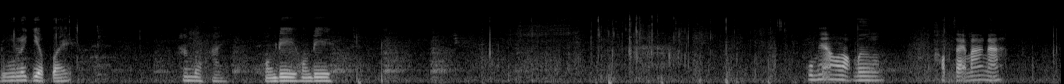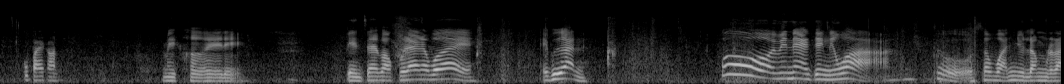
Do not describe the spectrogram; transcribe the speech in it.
รู้แล้วเหยียบไว้ ห้ามบอกใคร ของดีของดี กูไม่เอาหรอกมึง ขอบใจมากนะ กูไปก่อน ไม่เคยเด็เปลี่ยนใจบอกกูได้นะเว้ย ไอ้เพื่อน โอ้ยไม่แน่จริงนี่ว่าโถสวรรค์อยู่ลำไร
